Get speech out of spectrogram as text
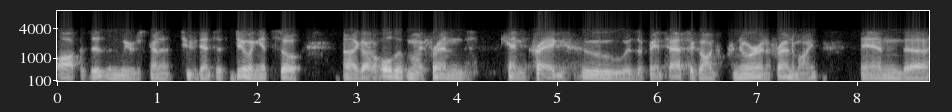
offices, and we were just kind of two dentists doing it. So I got a hold of my friend Ken Craig, who is a fantastic entrepreneur and a friend of mine, and uh,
